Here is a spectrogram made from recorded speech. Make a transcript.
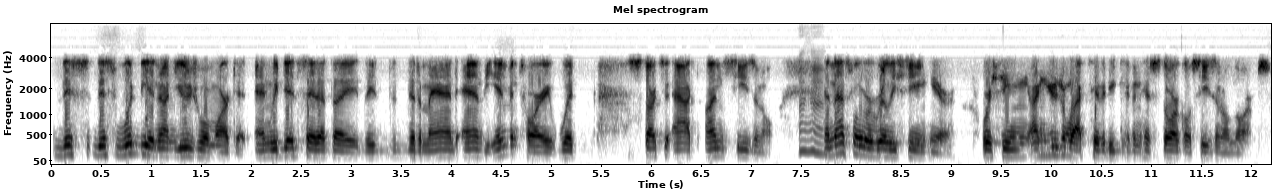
this this would be an unusual market, and we did say that the the, the demand and the inventory would start to act unseasonal, mm-hmm. and that's what we're really seeing here. We're seeing unusual activity given historical seasonal norms.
